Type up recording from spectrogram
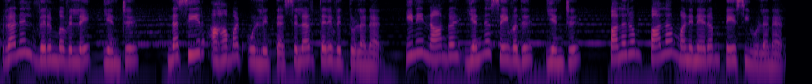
ரணில் விரும்பவில்லை என்று நசீர் அகமட் உள்ளிட்ட சிலர் தெரிவித்துள்ளனர். இனி நாங்கள் என்ன செய்வது என்று பலரும் பல மணி நேரம் பேசியுள்ளனர்.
